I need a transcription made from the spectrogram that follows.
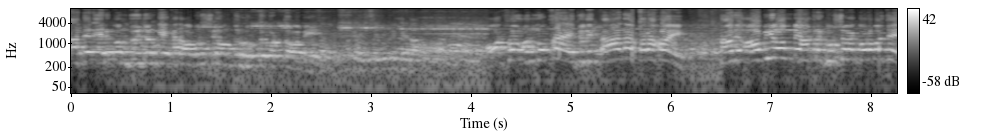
তাদের এরকম দুইজনকে এখানে অবশ্যই অন্তর্ভুক্ত করতে হবে। অথবা অন্যথায় যদি তা না করা হয় তাহলে অবিলম্বে আমরা ঘোষণা করব যে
